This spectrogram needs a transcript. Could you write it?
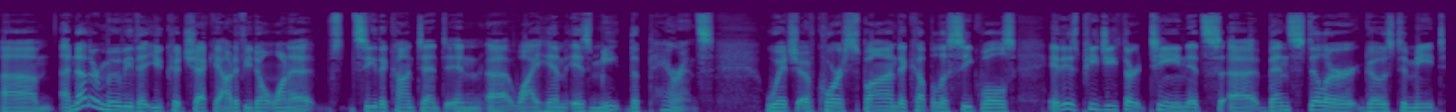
Um, another movie that you could check out if you don't want to see the content in uh, Why Him is Meet the Parents, which of course spawned a couple of sequels. It is PG 13. It's uh, Ben Stiller goes to meet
